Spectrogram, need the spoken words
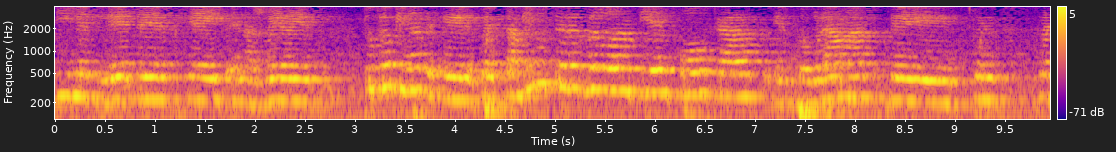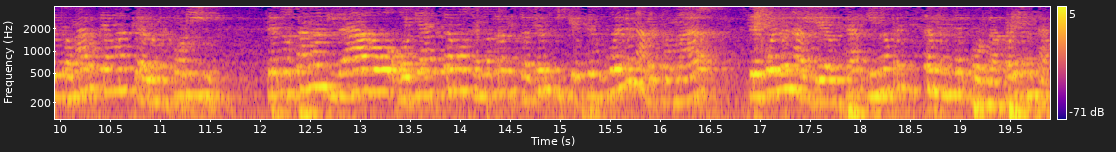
dimes, diretes, hate en las redes. ¿Tú qué opinas de que, pues también ustedes luego dan pie en podcasts, en programas, de, pues, retomar temas que a lo mejor y se nos han olvidado o ya estamos en otra situación y que se vuelven a retomar, se vuelven a videoizar y no precisamente por la prensa?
